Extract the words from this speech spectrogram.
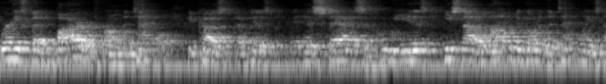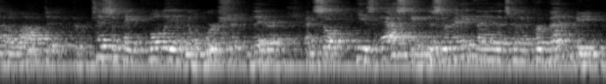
where he's been barred from the temple because of his, his status and who he is. He's not allowed to go to the temple. He's not allowed to participate fully in the worship there. And so he's asking, is there anything that's going to prevent me,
